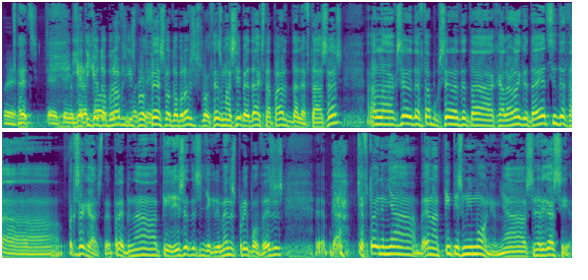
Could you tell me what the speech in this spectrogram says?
να έτσι. Ε, Γιατί και ο Ντομπρόφσκι προχθές προχθές μας είπε: Εντάξει, θα πάρετε τα λεφτά σας, αλλά ξέρετε αυτά που ξέρετε τα χαλαρά και τα έτσι δεν θα τα ξεχάσετε. Πρέπει να τηρήσετε συγκεκριμένες προποθέσει. Ε, και αυτό είναι μια, ένα τύπης μνημόνιο, μια συνεργασία.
